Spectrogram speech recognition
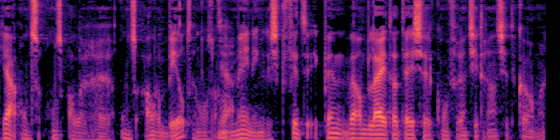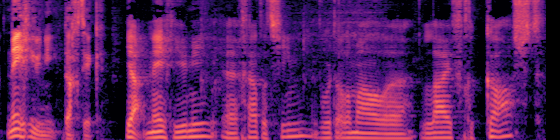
ja, ons, ons, aller, eh, ons aller beeld en onze aller mening. Dus ik, vind, ik ben wel blij dat deze conferentie eraan zit te komen. 9 juni, dacht ik. ja 9 juni eh, gaat het zien. Het wordt allemaal eh, live gecast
